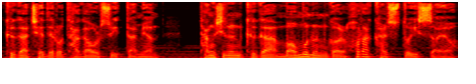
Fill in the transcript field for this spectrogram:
그가 제대로 다가올 수 있다면 당신은 그가 머무는 걸 허락할 수도 있어요.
